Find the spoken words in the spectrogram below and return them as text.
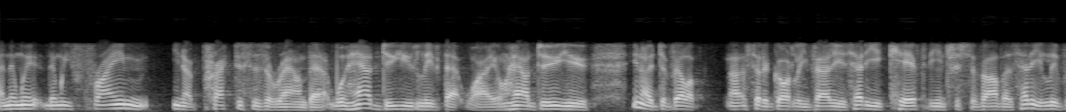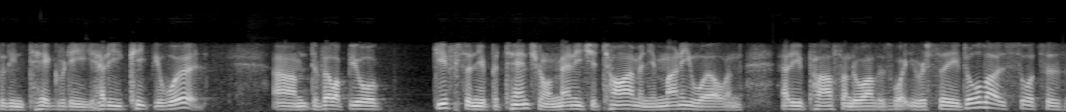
and then we then we frame you know, practices around that. Well, how do you live that way, or how do you, you know, develop a set of godly values? How do you care for the interests of others? How do you live with integrity? How do you keep your word? Um, develop your gifts and your potential, and manage your time and your money well, and how do you pass on to others what you received? All those sorts of,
